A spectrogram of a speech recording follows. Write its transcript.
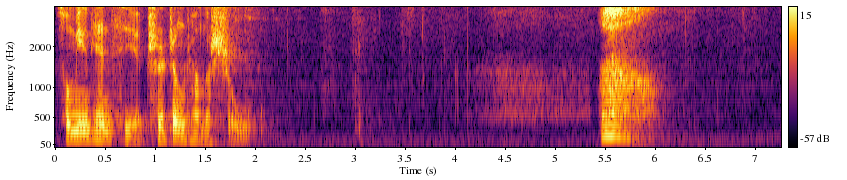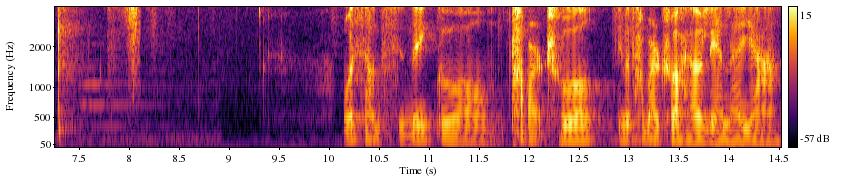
从明天起吃正常的食物啊。我想骑那个踏板车，因为踏板车还要连蓝牙，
